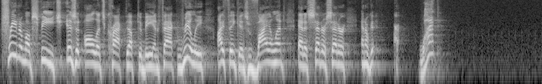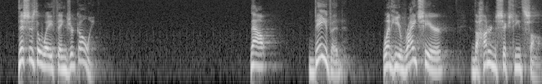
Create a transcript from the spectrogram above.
freedom of speech isn't all it's cracked up to be. In fact, really, I think it's violent and et cetera, et cetera. And I'm going, what? This is the way things are going. Now, David, when he writes here the 116th Psalm,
